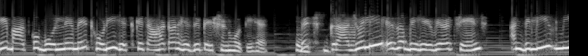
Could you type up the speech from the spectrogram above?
ये बात को बोलने में थोड़ी हिचकिचाहट और हेजिटेशन होती है। Which gradually is a behaviour change and believe me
